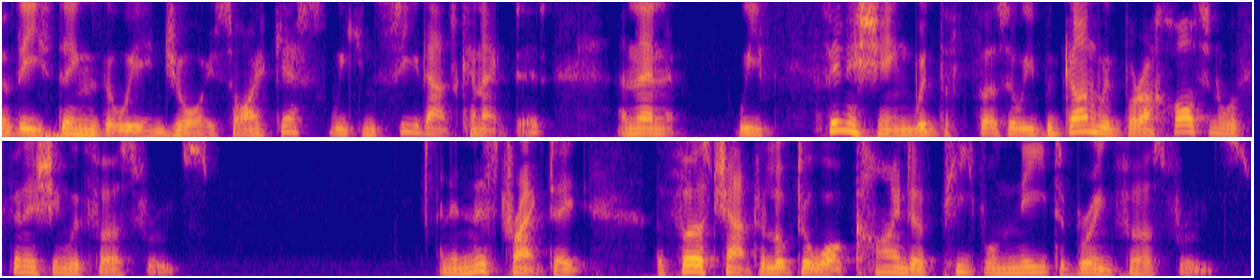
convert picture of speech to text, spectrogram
of these things that we enjoy. So I guess we can see that's connected. And then we finishing with the first, so we've begun with Barachot and we're finishing with first fruits. And in this tractate, the first chapter looked at what kind of people need to bring first fruits.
